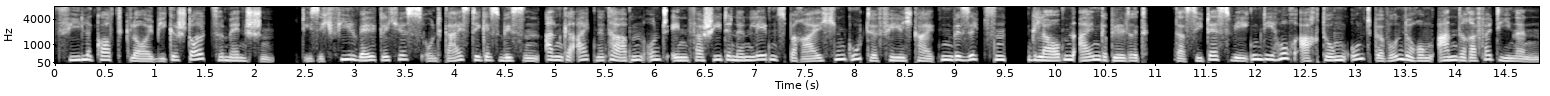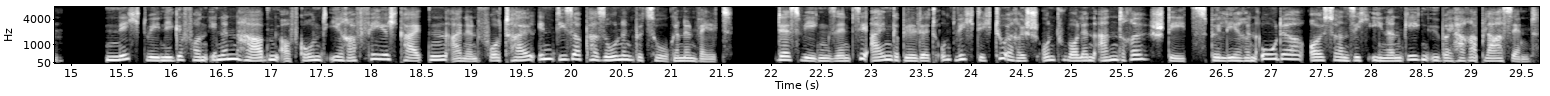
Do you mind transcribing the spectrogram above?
viele gottgläubige stolze Menschen, die sich viel weltliches und geistiges Wissen angeeignet haben und in verschiedenen Lebensbereichen gute Fähigkeiten besitzen, glauben eingebildet, dass sie deswegen die Hochachtung und Bewunderung anderer verdienen. Nicht wenige von ihnen haben aufgrund ihrer Fähigkeiten einen Vorteil in dieser personenbezogenen Welt. Deswegen sind sie eingebildet und wichtigtuerisch und wollen andere stets belehren oder äußern sich ihnen gegenüber herablassend.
